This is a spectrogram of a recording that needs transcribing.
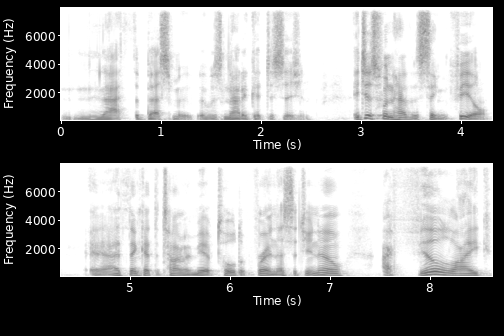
not the best move. It was not a good decision. It just wouldn't have the same feel. And I think at the time I may have told a friend, I said, you know, I feel like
